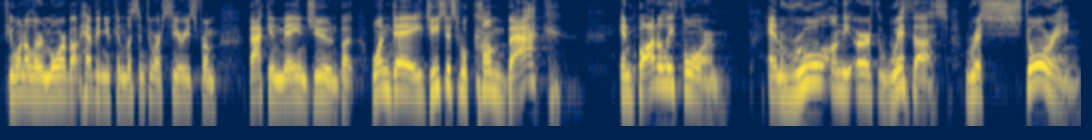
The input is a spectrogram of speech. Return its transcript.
if you want to learn more about heaven, you can listen to our series from back in May and June. But one day, Jesus will come back in bodily form and rule on the earth with us, restoring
